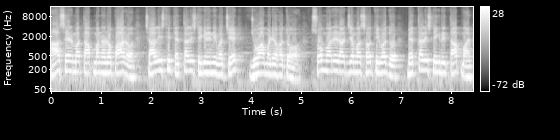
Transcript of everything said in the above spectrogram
આ શહેરમાં તાપમાનનો પારો ચાલીસથી તેતાલીસ ડિગ્રીની વચ્ચે જોવા મળ્યો હતો. સોમવારે રાજ્યમાં સૌથી વધુ બેતાલીસ ડિગ્રી તાપમાન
